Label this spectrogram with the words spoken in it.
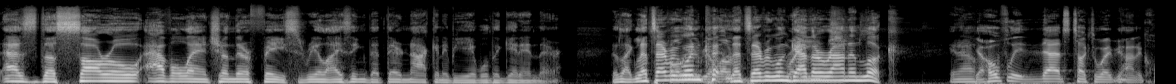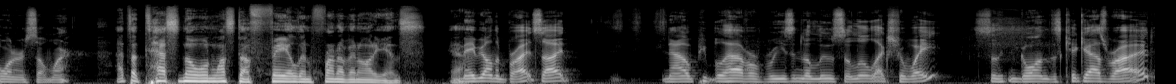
as the sorrow avalanche on their face, realizing that they're not going to be able to get in there. They're like, let's everyone, gonna be a lot of let's everyone gather around and look. You know, Yeah, hopefully that's tucked away behind a corner somewhere. That's a test no one wants to fail in front of an audience. Yeah. Maybe on the bright side, now people have a reason to lose a little extra weight so they can go on this kick ass ride.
